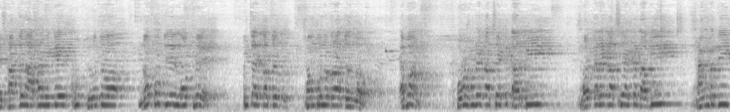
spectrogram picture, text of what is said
এই সাতজন আসামিকে খুব দ্রুত নব্বই মধ্যে বিচার কার্য সম্পন্ন করার জন্য। এবং প্রশাসনের কাছে একটা দাবি, সরকারের কাছে একটা দাবি, সাংবাদিক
